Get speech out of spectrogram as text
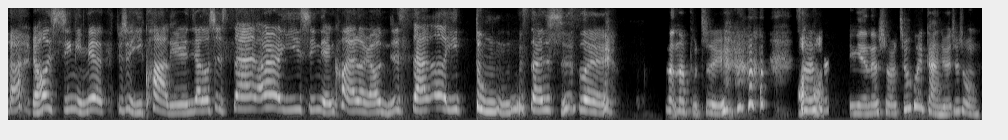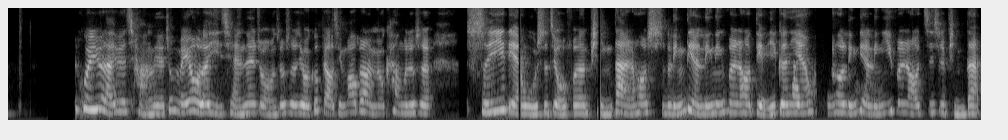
然后心里面就是一跨年，人家都是三二一新年快乐，然后你这三二一咚三十岁，那那不至于，三十年的时候就会感觉这种会越来越强烈，就没有了以前那种就是有一个表情包，不知道有没有看过，就是十一点五十九分平淡，然后是零点零零分，然后点一根烟，然后零点零一分，然后继续平淡。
